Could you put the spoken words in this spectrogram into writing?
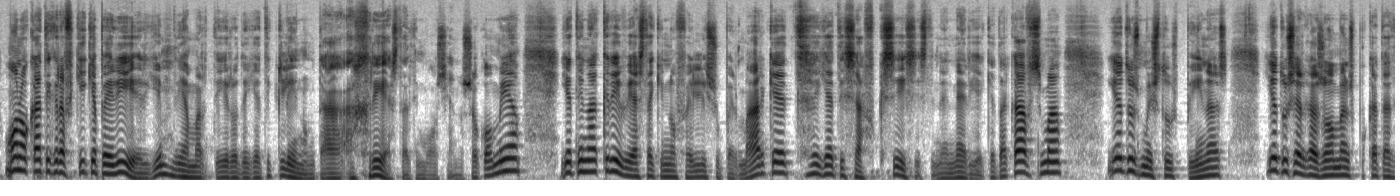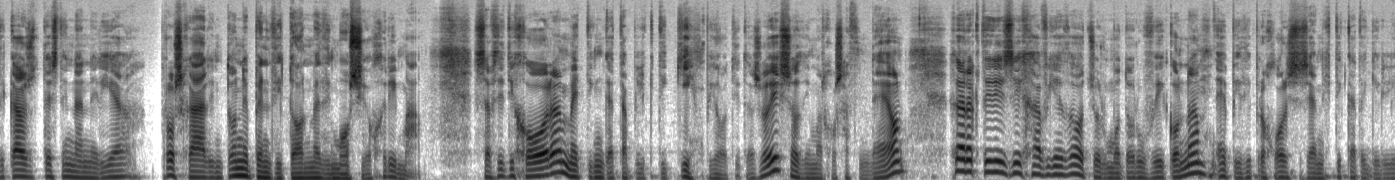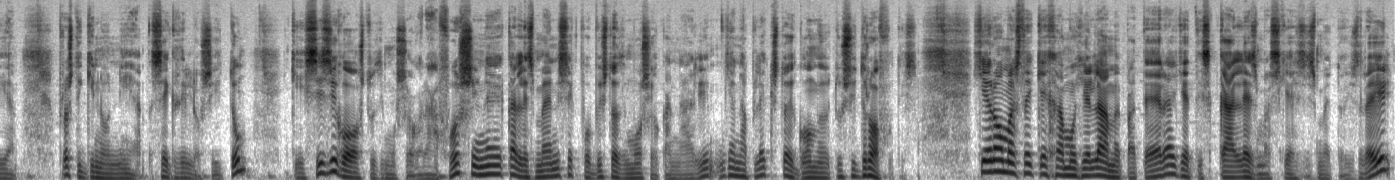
Μόνο κάτι γραφικοί και περίεργοι διαμαρτύρονται γιατί κλείνουν τα αχρίαστα δημόσια νοσοκομεία, για την ακρίβεια στα κοινοφελή σούπερ μάρκετ, για τις αυξήσεις στην ενέργεια και τα καύσιμα, για τους μισθούς πείνας, για τους εργαζόμενους που καταδικάζονται στην ανεργία προς χάρη των επενδυτών με δημόσιο χρήμα. Σε αυτή τη χώρα με την καταπληκτική ποιότητα ζωής ο Δήμαρχος Αθηναίων χαρακτηρίζει Χαβιεδότσουρμο το Ρουβίκονα επειδή προχώρησε σε ανοιχτή καταγγελία προς την κοινωνία σε εκδήλωσή του και η σύζυγός του δημοσιογράφος είναι καλεσμένη σε εκπομπή στο δημόσιο κανάλι για να πλέξει το εγκόμιο του συντρόφου της. Χαιρόμαστε και χαμογελάμε πατέρα για τις καλές μας σχέσεις με το Ισραήλ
